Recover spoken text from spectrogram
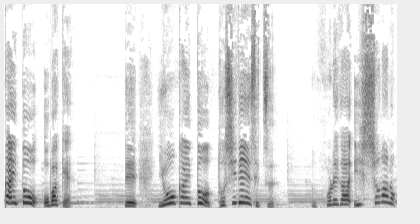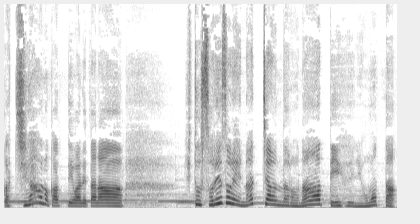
怪とお化け。で、妖怪と都市伝説これが一緒なのか違うのかって言われたら、人それぞれになっちゃうんだろうなっていうふうに思った。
